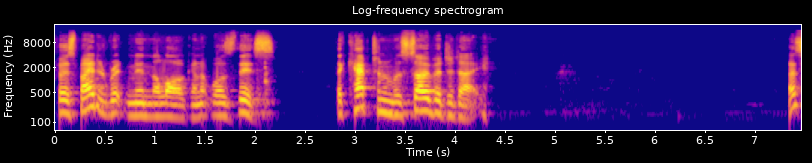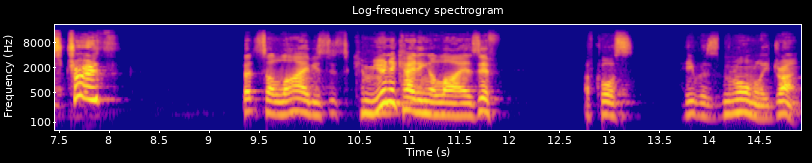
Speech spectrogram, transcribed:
first mate had written in the log, and it was this The captain was sober today. That's truth. But it's a lie. He's communicating a lie as if of course, he was normally drunk.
